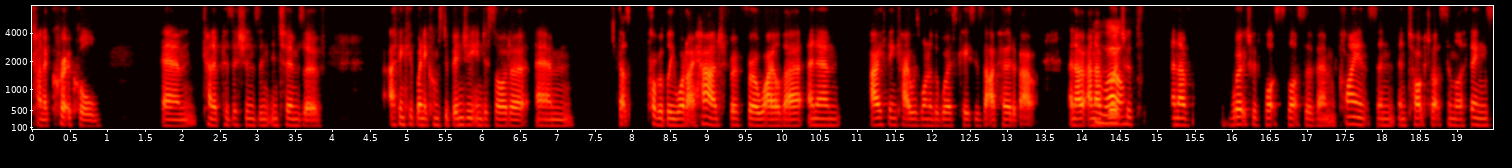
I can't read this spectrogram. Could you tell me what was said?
kind of critical um, kind of positions in, in terms of I think when it comes to binge eating disorder, um, that's probably what I had for, for a while there. And um, I think I was one of the worst cases that I've heard about. And I and oh, I've wow. worked with and I've worked with lots lots of um, clients and, and talked about similar things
